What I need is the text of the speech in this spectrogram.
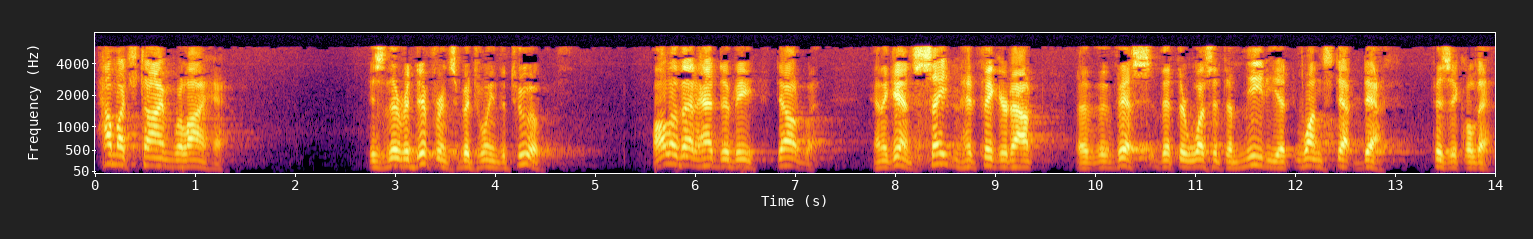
how much time will I have? Is there a difference between the two of us? All of that had to be dealt with. And again, Satan had figured out uh, this, that there wasn't immediate one-step death, physical death.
